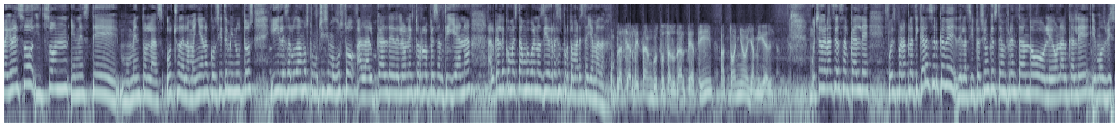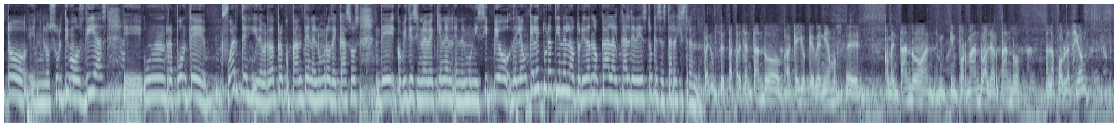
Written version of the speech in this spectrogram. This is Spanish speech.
Regreso y son en este momento las 8 de la mañana con 7 minutos y le saludamos con muchísimo gusto al alcalde de León, Héctor López Santillana. Alcalde, ¿cómo está? Muy buenos días, gracias por tomar esta llamada. Un placer, Rita, un gusto saludarte a ti, a Toño y a Miguel. Muchas gracias, alcalde. Pues para platicar acerca de, la situación que está enfrentando León, alcalde, hemos visto en los últimos días eh, un repunte fuerte y de verdad preocupante en el número de casos de COVID-19 aquí en el, en el municipio de León. ¿Qué lectura tiene la autoridad local, alcalde, de esto que se está registrando? Bueno, se está presentando aquello que veníamos eh, comentando, informando, alertando a la población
